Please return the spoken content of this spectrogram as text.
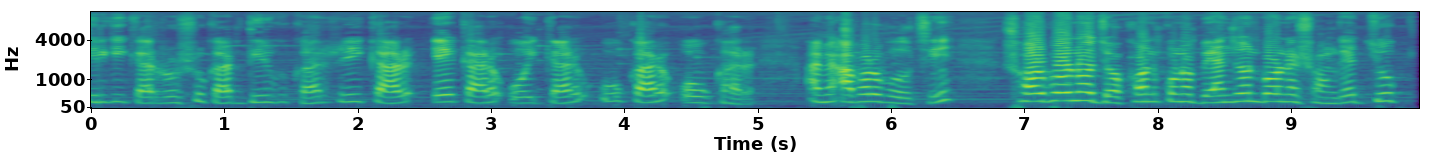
দীর্ঘিকার, রসুকার, দীর্ঘকার রিকার একার, ঐকার, উকার, ঔকার। আমি আবারও বলছি, স্বরবর্ণ যখন কোনো ব্যঞ্জন বর্ণের সঙ্গে যুক্ত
